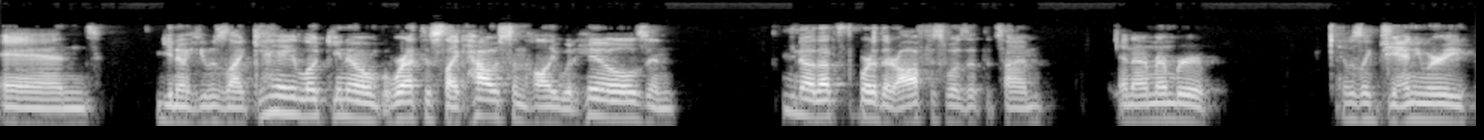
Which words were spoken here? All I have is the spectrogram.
And you know, he was like, "Hey, look, you know, we're at this like house in Hollywood Hills, and you know, that's where their office was at the time." And I remember it was like January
